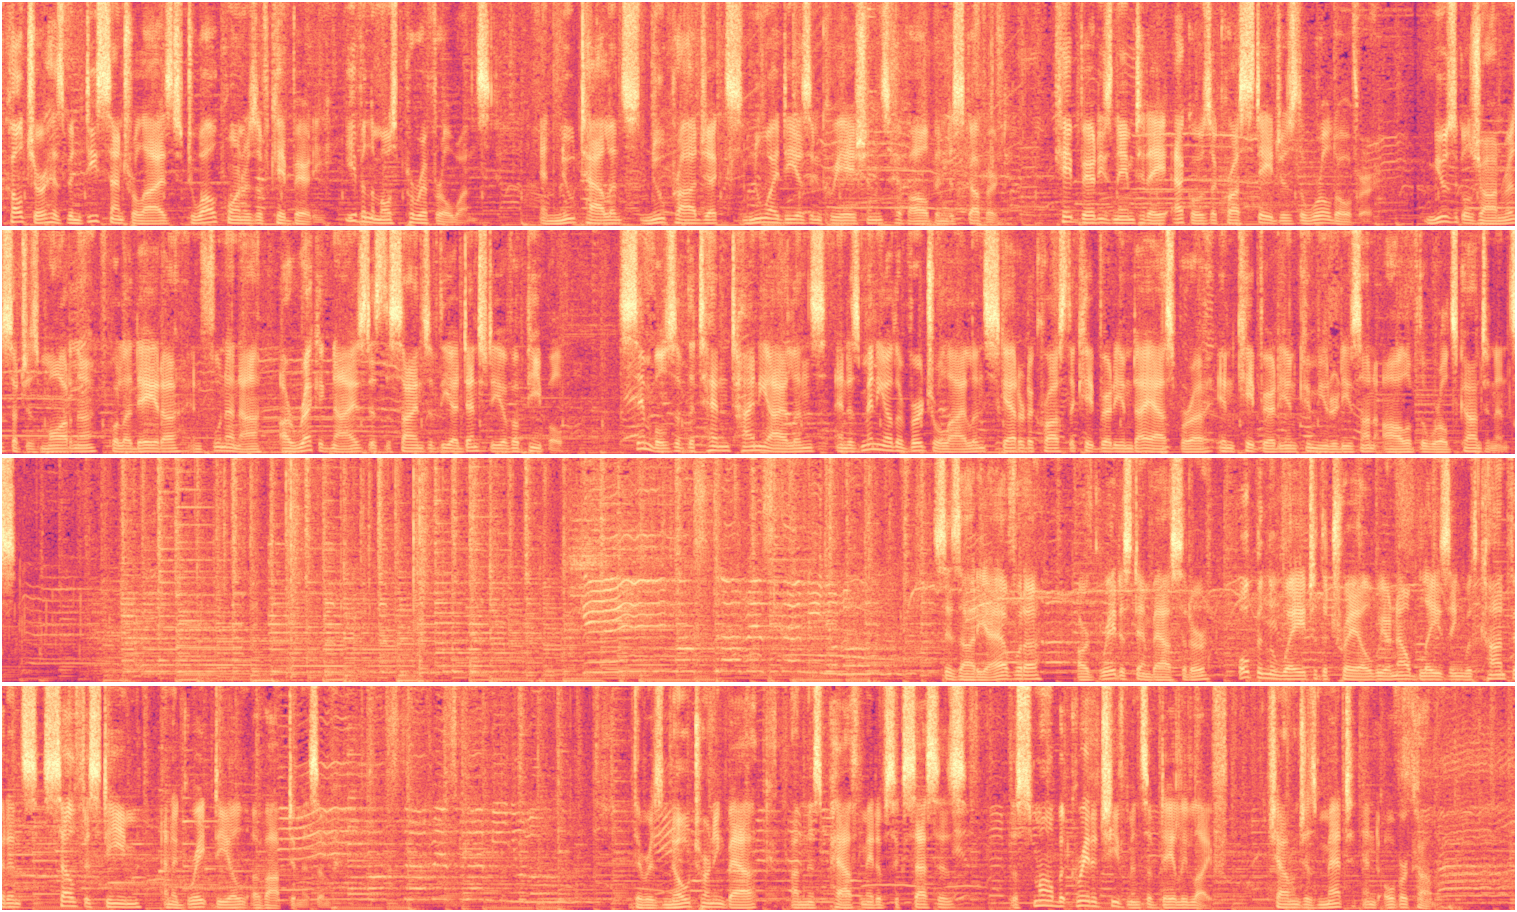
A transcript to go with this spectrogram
Culture has been decentralized to all corners of Cape Verde, even the most peripheral ones. And new talents, new projects, new ideas and creations have all been discovered. Cape Verde's name today echoes across stages the world over. Musical genres such as Morna, Coladeira, and Funana are recognized as the signs of the identity of a people, symbols of the 10 tiny islands and as many other virtual islands scattered across the Cape Verdean diaspora in Cape Verdean communities on all of the world's continents. Cesaria Évora, our greatest ambassador, opened the way to the trail we are now blazing with confidence, self esteem, and a great deal of optimism. There is no turning back on this path made of successes, the small but great achievements of daily life, challenges met and overcome.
